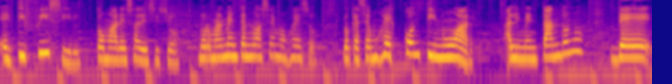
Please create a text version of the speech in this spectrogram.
Es difícil tomar esa decisión. Normalmente no hacemos eso. Lo que hacemos es continuar alimentándonos de,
